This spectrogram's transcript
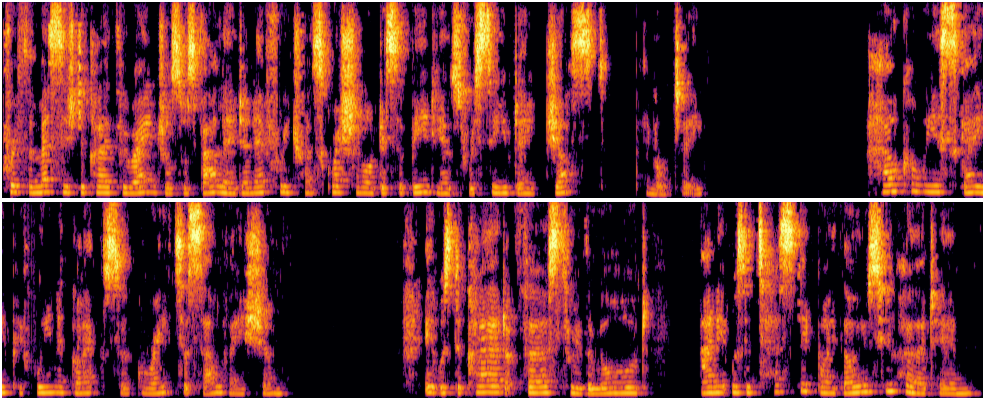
For if the message declared through angels was valid and every transgression or disobedience received a just penalty, how can we escape if we neglect so great a salvation? It was declared at first through the Lord, and it was attested by those who heard him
